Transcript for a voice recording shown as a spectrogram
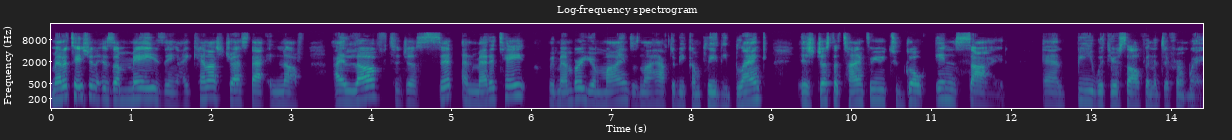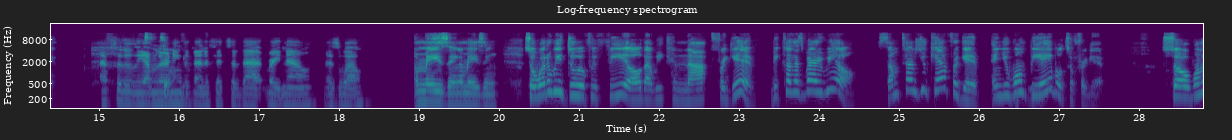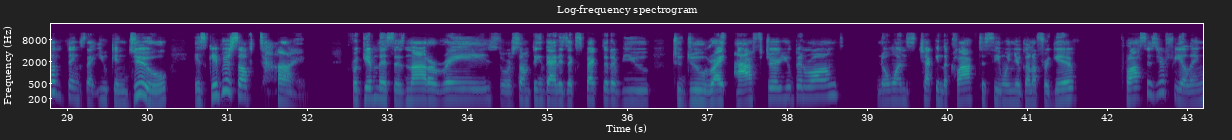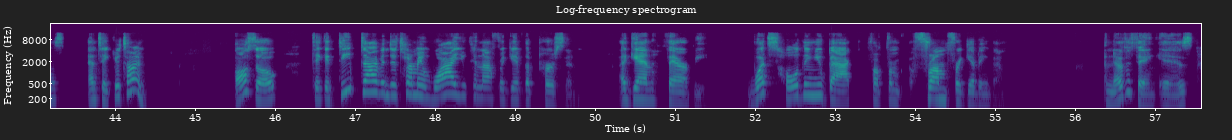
Meditation is amazing. I cannot stress that enough. I love to just sit and meditate. Remember, your mind does not have to be completely blank. It's just a time for you to go inside and be with yourself in a different way. Absolutely. I'm learning so, the benefits of that right now as well. Amazing, amazing. So, what do we do if we feel that we cannot forgive? Because it's very real. Sometimes you can't forgive and you won't be mm-hmm. able to forgive. So, one of the things that you can do is give yourself time. Forgiveness is not a race or something that is expected of you to do right after you've been wronged. No one's checking the clock to see when you're going to forgive. Process your feelings and take your time. Also, take a deep dive and determine why you cannot forgive the person. Again, therapy. What's holding you back from, from, from forgiving them? Another thing is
